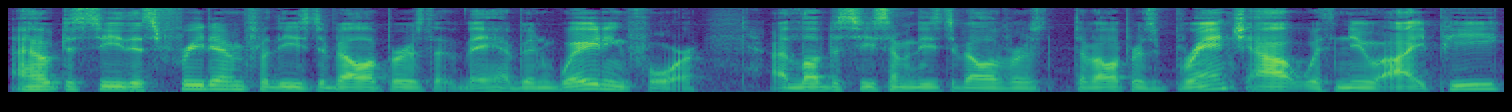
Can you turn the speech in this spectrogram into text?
I hope to see this freedom for these developers that they have been waiting for. I'd love to see some of these developers developers branch out with new IP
